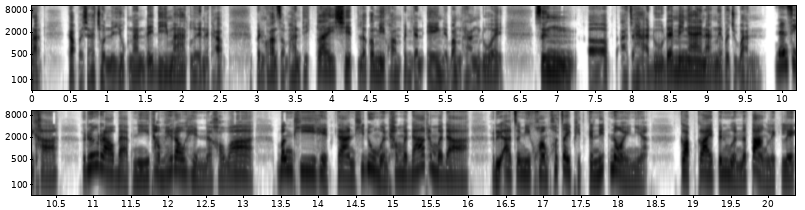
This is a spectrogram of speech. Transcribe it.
ษัตริย์ กับประชาชนในยุคนั้นได้ดีมากเลยนะครับ เป็นความสัมพันธ์ที่ใกล้ชิด แล้วก็มีความเป็นกันเองในบางครั้งด้วย ซึ่งอออาจจะหาดูได้ไม่ง่ายนักในปัจจุบัน นั่นสิคะ เรื่องราวแบบนี้ทำให้เราเห็นนะคะว่า บางทีเหตุการณ์ที่ดูเหมือนธรรมดาธรรมดา หรืออาจจะมีความเข้าใจผิดกันนิดหน่อยเนี่ยกลับกลายเป็นเหมือนหน้าต่างเล็ก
